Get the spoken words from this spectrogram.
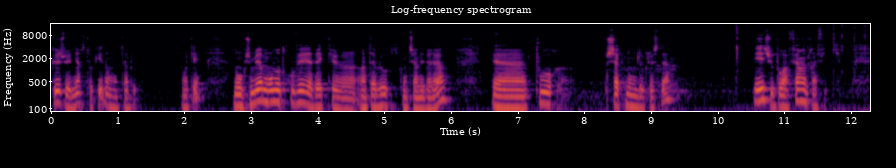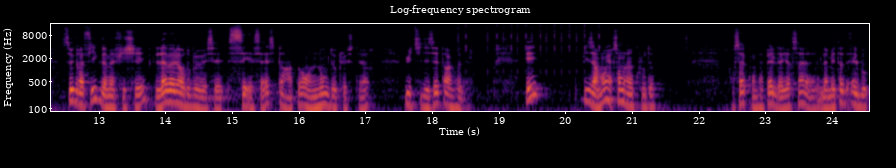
que je vais venir stocker dans mon tableau. Donc je vais me retrouver avec euh, un tableau qui contient des valeurs euh, pour chaque nombre de clusters et je vais pouvoir faire un graphique. Ce graphique va m'afficher la valeur WCSS par rapport au nombre de clusters utilisés par le modèle. Et bizarrement, il ressemble à un coude. C'est pour ça qu'on appelle d'ailleurs ça la méthode elbow.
